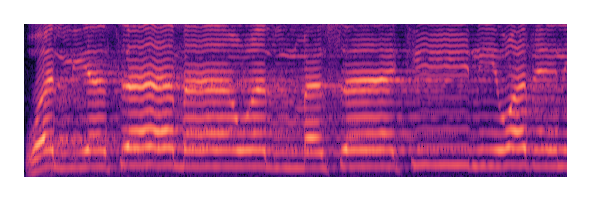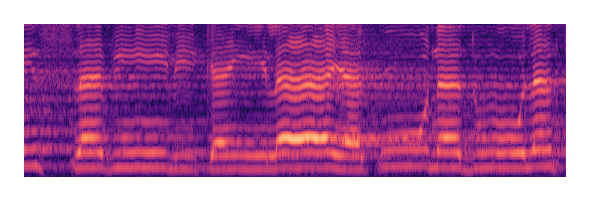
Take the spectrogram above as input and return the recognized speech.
واليتامى والمساكين وابن السبيل كي لا يكون دولة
